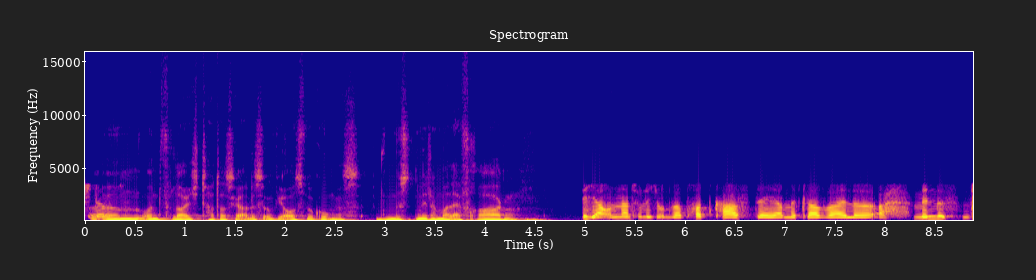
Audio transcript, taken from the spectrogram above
Stimmt. Ähm, und vielleicht hat das ja alles irgendwie Auswirkungen. Das müssten wir dann mal erfragen. Ja, und natürlich unser Podcast, der ja mittlerweile ach, mindestens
